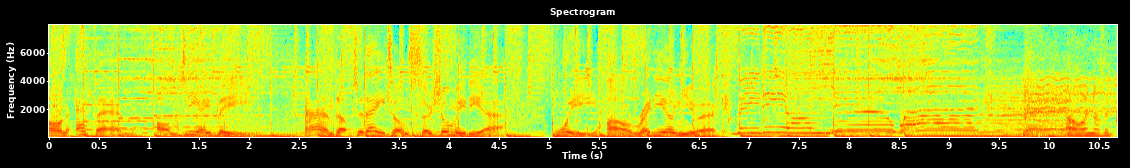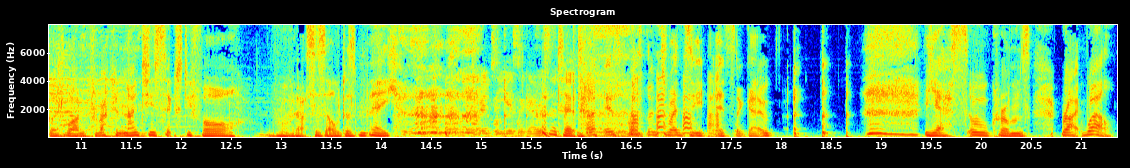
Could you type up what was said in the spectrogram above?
on FM, on DAB, and up to date on social media. We are Radio Newark. Radio Newark. Oh, another good one from back in 1964. Oh, that's as old as me. 20 years ago, isn't it? it's more than 20 years ago. yes, all crumbs. Right, well,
